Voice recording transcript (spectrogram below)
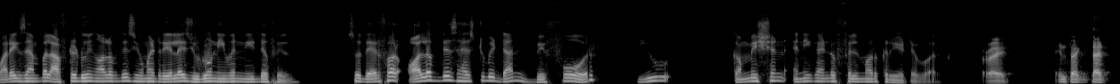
for example after doing all of this you might realize you don't even need a film so therefore all of this has to be done before you commission any kind of film or creative work Right. In fact, that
